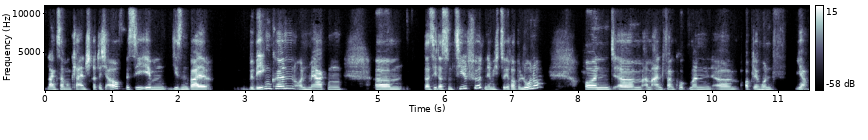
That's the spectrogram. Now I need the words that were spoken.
langsam und kleinschrittig auf, bis sie eben diesen Ball bewegen können und merken, ähm, dass sie das zum Ziel führt, nämlich zu ihrer Belohnung. Und ähm, am Anfang guckt man, ähm, ob der Hund ja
